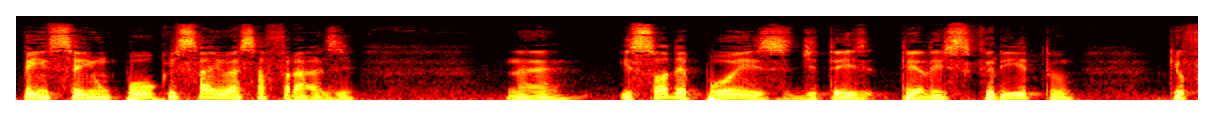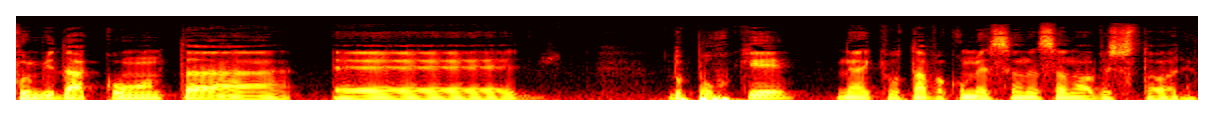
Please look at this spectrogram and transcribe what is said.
pensei um pouco e saiu essa frase. Né? E só depois de tê-la escrito que eu fui me dar conta é, do porquê né, que eu estava começando essa nova história.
